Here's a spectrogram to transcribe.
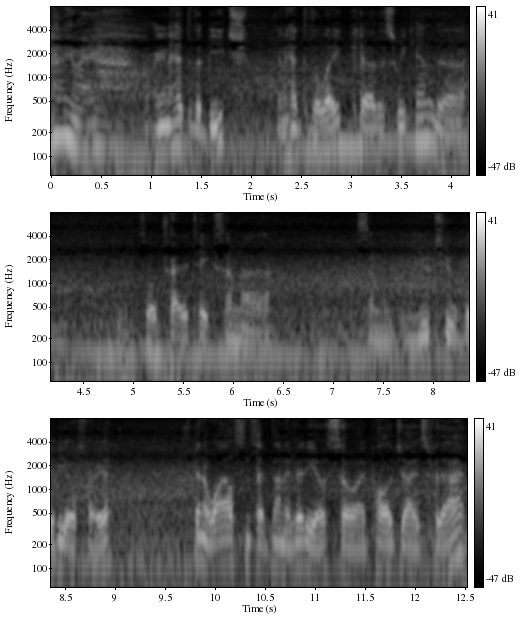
Anyway, I'm gonna head to the beach, gonna head to the lake uh, this weekend, uh, so I'll try to take some, uh, some YouTube video for you. It's been a while since I've done a video, so I apologize for that.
